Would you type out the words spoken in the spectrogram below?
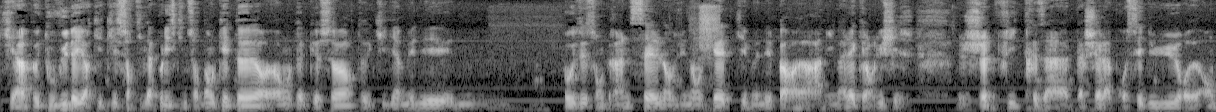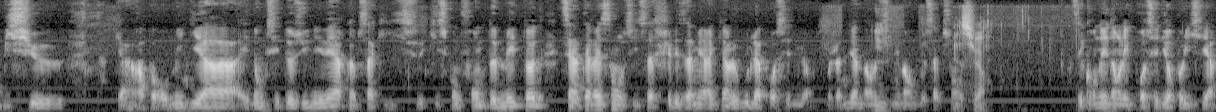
qui a un peu tout vu d'ailleurs, qui, est sorti de la police, qui est une sorte d'enquêteur en quelque sorte, qui vient mener poser son grain de sel dans une enquête qui est menée par Rami Malek. Alors lui, c'est jeune flic très attaché à la procédure, ambitieux qui a un rapport aux médias, et donc ces deux univers comme ça qui, qui se confrontent de méthodes. C'est intéressant aussi, ça, chez les Américains, le goût de la procédure. Moi, j'aime bien dans le cinéma anglo-saxon. Bien sûr. C'est qu'on est dans les procédures policières,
